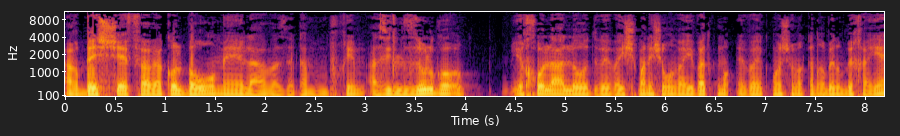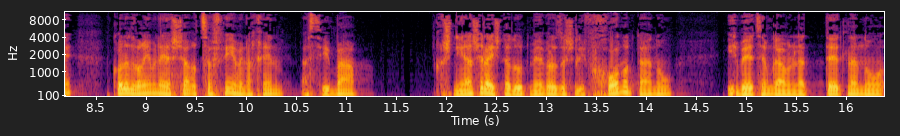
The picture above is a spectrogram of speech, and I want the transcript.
הרבה שפע והכל ברור מאליו אז גם הופכים הזלזול יכול לעלות וישמע נשארון ויבעט כמו, כמו שאומר כאן רבנו בחיי כל הדברים האלה ישר צפים ולכן הסיבה השנייה של ההשתדלות מעבר לזה של לבחון אותנו היא בעצם גם לתת לנו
